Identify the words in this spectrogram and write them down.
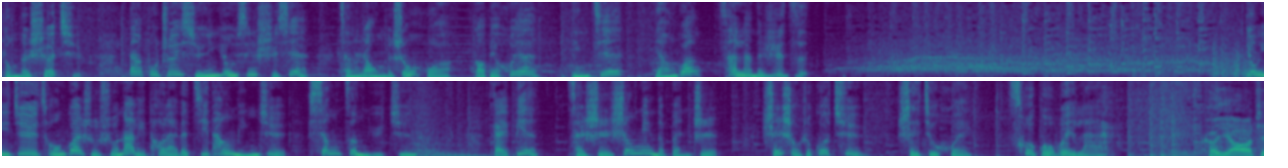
懂得舍取，大步追寻，用心实现，才能让我们的生活告别灰暗，迎接阳光灿烂的日子。用一句从怪叔叔那里偷来的鸡汤名句相赠于君：改变才是生命的本质，谁守着过去，谁就会错过未来。可以啊，这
